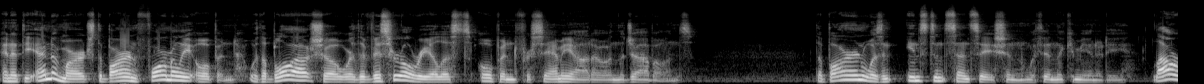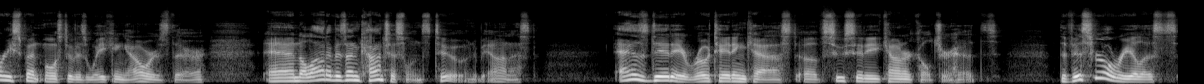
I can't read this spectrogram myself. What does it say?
And at the end of March, the barn formally opened with a blowout show where the Visceral Realists opened for Sammy Otto and the Jawbones. The barn was an instant sensation within the community. Lowry spent most of his waking hours there, and a lot of his unconscious ones, too, to be honest. As did a rotating cast of Sioux City counterculture heads. The Visceral Realists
